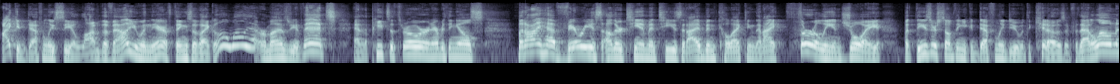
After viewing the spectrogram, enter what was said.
I can definitely see a lot of the value in there of things of like, oh, well, that reminds me of that, and the pizza thrower and everything else. But I have various other TMNTs that I've been collecting that I thoroughly enjoy, but these are something you can definitely do with the kiddos, and for that alone,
